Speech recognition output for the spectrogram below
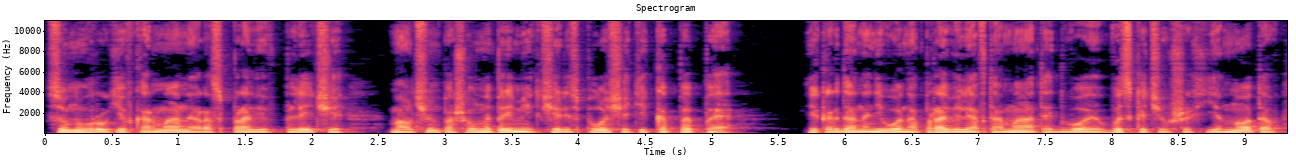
Сунув руки в карманы, расправив плечи, Молчун пошел напрямик через площадь и КПП. И когда на него направили автоматы двое выскочивших енотов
